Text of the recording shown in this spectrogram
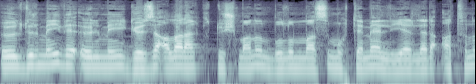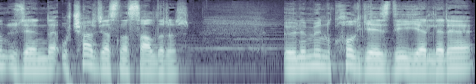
öldürmeyi ve ölmeyi göze alarak düşmanın bulunması muhtemel yerlere atının üzerinde uçarcasına saldırır. Ölümün kol gezdiği yerlere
